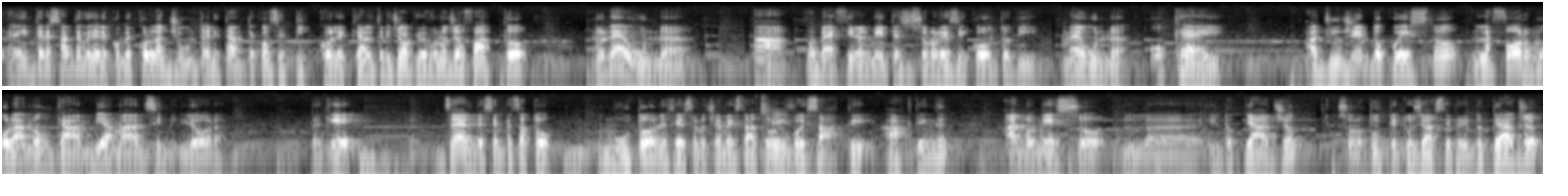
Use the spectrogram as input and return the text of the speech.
è interessante vedere come con l'aggiunta di tante cose piccole che altri giochi avevano già fatto, non è un ah, vabbè, finalmente si sono resi conto di, ma è un ok, aggiungendo questo la formula non cambia, ma anzi migliora. Perché Zelda è sempre stato muto, nel senso non c'è mai stato Sì. il voice acti- acting, hanno messo il, il doppiaggio, sono tutti entusiasti per il doppiaggio,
